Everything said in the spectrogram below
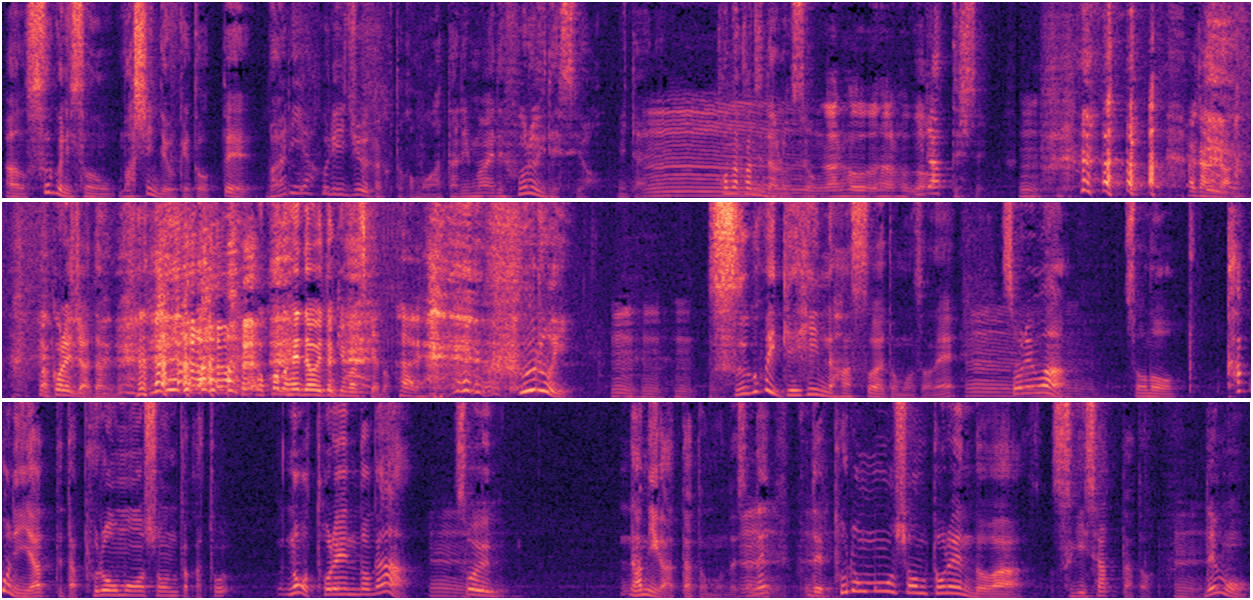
あのすぐにそのマシンで受け取ってバリアフリー住宅とかも当たり前で古いですよみたいな。こんな感じになるんですよ。なるほどなるほど。イラってして、うん。あかんが、まあ、これ以上はダメです。この辺で置いときますけど。はい。古い。うんうんうんすごい下品な発想やと思うんですよね。うん。それはその過去にやってたプロモーションとかとのトレンドがうん。そういう波があったと思うんですよね。うん。でプロモーショントレンドは過ぎ去ったと。うん。でも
